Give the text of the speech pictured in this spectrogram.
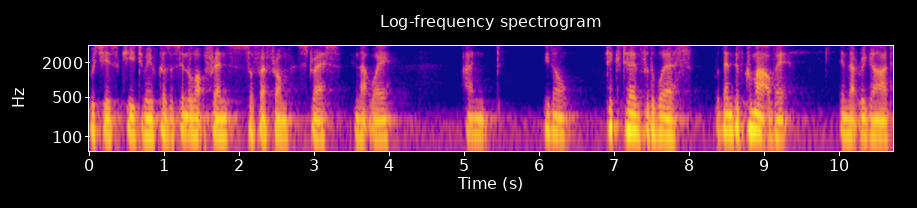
which is key to me because I've seen a lot of friends suffer from stress in that way. And, you know, take a turn for the worse, but then they've come out of it in that regard.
